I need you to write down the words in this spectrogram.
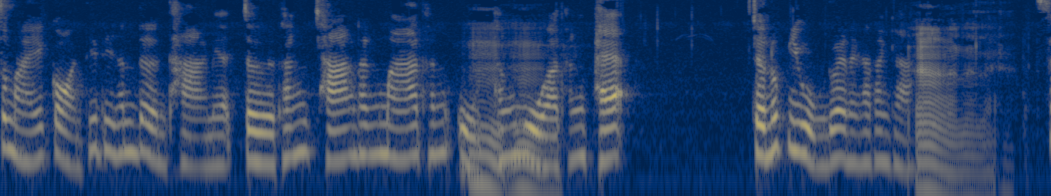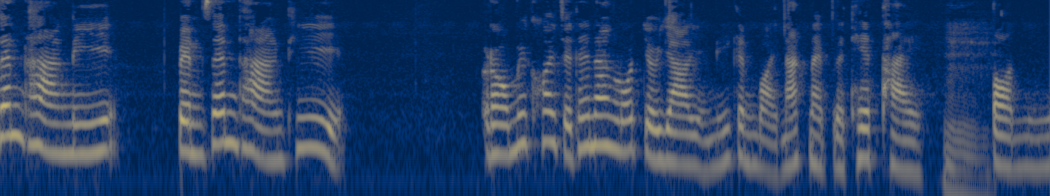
สมัยก่อนที่ที่ฉันเดินทางเนี่ย เจอทั้งช้างทั้งม้า ทั้งอูฐทั้งวัว ทั้งแพะเจอนกยูงด้วยนะคะท่านคะเส้นทางนี้เป็นเส้นทางที่เราไม่ค่อยจะได้นั่งรถยาวๆอย่างนี้กันบ่อยนักในประเทศไทยตอนนี้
